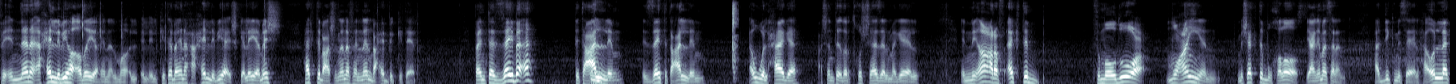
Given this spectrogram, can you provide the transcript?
في إن أنا أحل بيها قضية هنا الم... ال- ال- الكتابة هنا هحل بيها إشكالية مش هكتب عشان أنا فنان بحب الكتابة. فأنت إزاي بقى. تتعلم إزاي تتعلم أول حاجة عشان تقدر تخش هذا المجال إني أعرف أكتب في موضوع معين مش أكتب وخلاص. يعني مثلا هديك مثال هقول لك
